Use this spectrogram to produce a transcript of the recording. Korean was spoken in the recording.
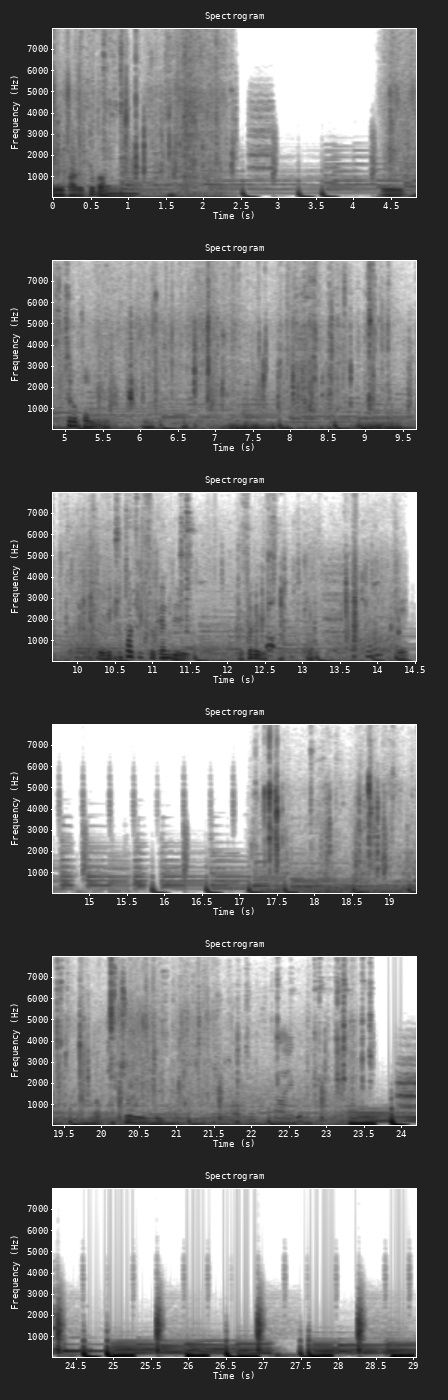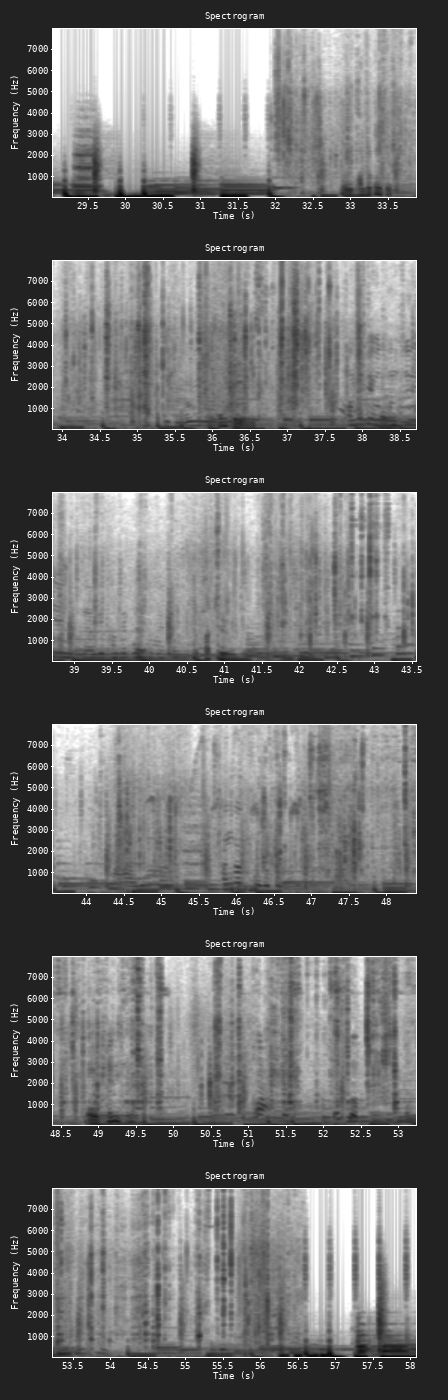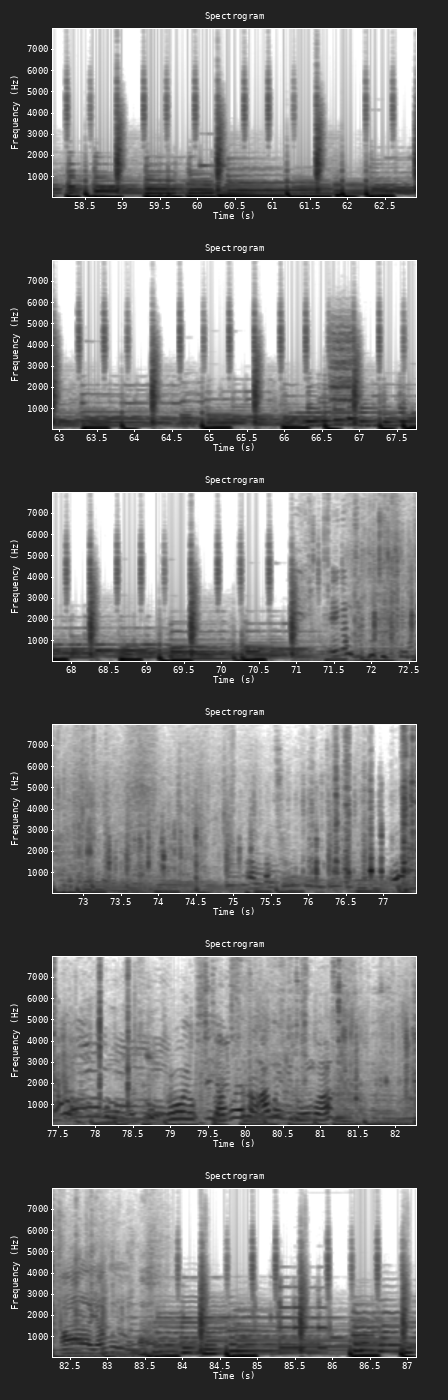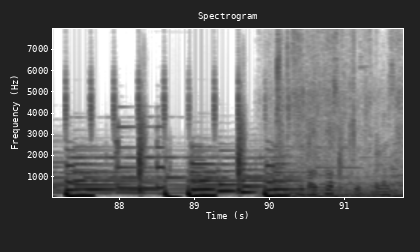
여기 바로 뚜껑 있네. 응. 여기 스티로폼. 응. 여기 추파춥스 캔디 그 쓰레기 있어. 응. 응? 나 밧줄도 있고. 담배꽁초 꽁초 여기 있어. 담배 피고 네. 거가 여기 담배 꽁초들이 그 밧줄도. 아 이거 장갑 있어 이거 어 캔이구나. 와 떴어 안 빠져 오, 오 역시 야구에서 아구 힘이 좋은 거야. 아 야구 나 플라스틱 좀 빨간색.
